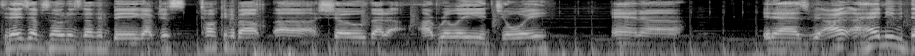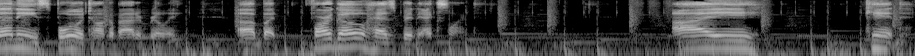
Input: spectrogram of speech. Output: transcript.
today's episode is nothing big. I'm just talking about uh, a show that I really enjoy, and uh, it has. I, I, hadn't even done any spoiler talk about it really, uh, but Fargo has been excellent. I can't.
